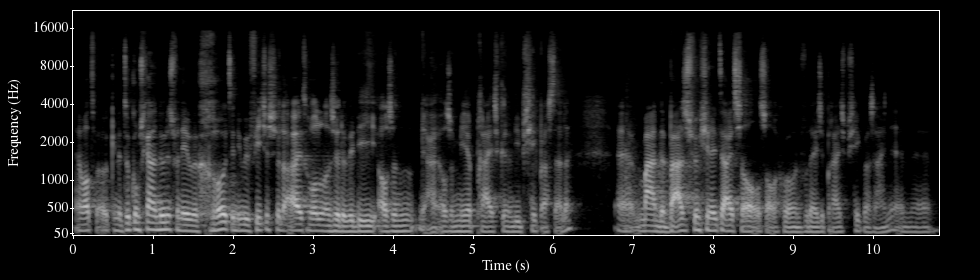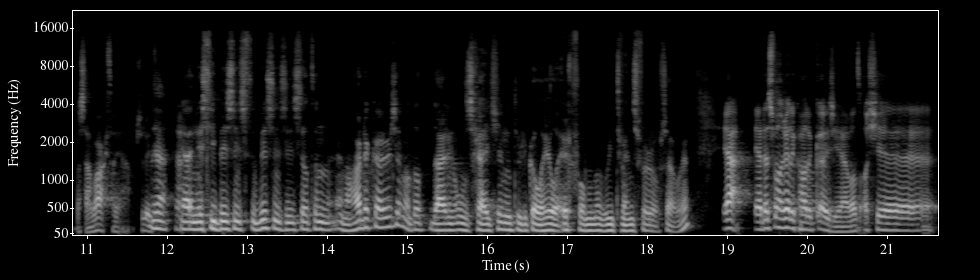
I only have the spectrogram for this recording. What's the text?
En wat we ook in de toekomst gaan doen, is wanneer we grote nieuwe features zullen uitrollen, dan zullen we die als een, ja, als een meerprijs kunnen die beschikbaar stellen. Eh, maar de basisfunctionaliteit zal, zal gewoon voor deze prijs beschikbaar zijn. En eh, daar staan we achter, ja, absoluut. Ja. Ja, en is die business to business, is dat een, een harde keuze? Want dat, daarin onderscheid je natuurlijk al heel erg van WeTransfer of zo, hè? Ja, ja, dat is wel een redelijk harde keuze. Ja. Want als je,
